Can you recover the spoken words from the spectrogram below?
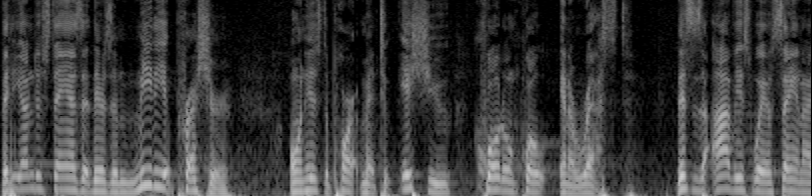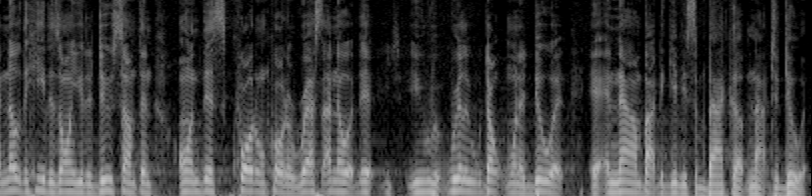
that he understands that there's immediate pressure on his department to issue, quote unquote, an arrest This is an obvious way of saying, I know the heat is on you to do something on this quote unquote arrest. I know that you really don't want to do it, and now I'm about to give you some backup not to do it.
